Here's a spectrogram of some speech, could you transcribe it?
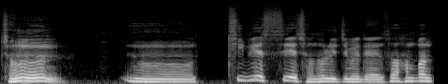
저는 어, TBS의 저널리즘에 대해서 한번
